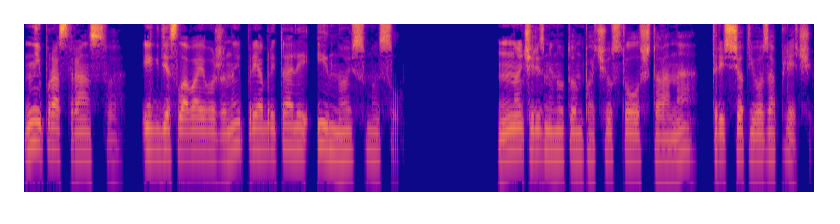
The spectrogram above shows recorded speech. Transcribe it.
ни пространства, и где слова его жены приобретали иной смысл. Но через минуту он почувствовал, что она трясет его за плечи.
